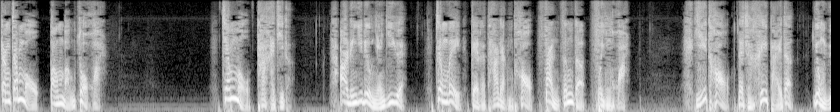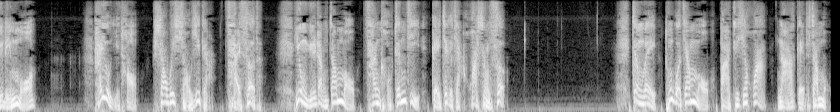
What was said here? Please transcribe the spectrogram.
让张某帮忙作画。江某他还记得。二零一六年一月，郑卫给了他两套范增的复印画，一套那是黑白的，用于临摹；还有一套稍微小一点、彩色的，用于让张某参考真迹，给这个假画上色。郑卫通过江某把这些画拿给了张某，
